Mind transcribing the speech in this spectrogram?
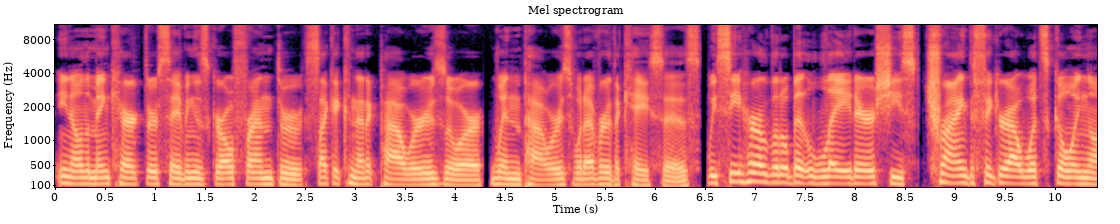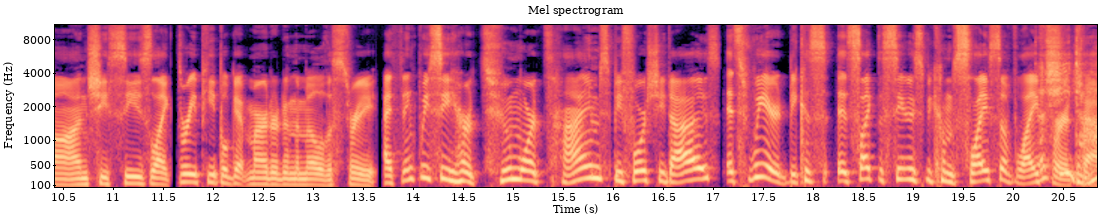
you know, the main character saving his girlfriend through psychic kinetic powers or wind powers, whatever the case is. We see her a little bit later. She's trying to figure out what's going on. She sees like three people get murdered in the middle of the street. I think we see her two more times before she dies. It's weird because it's like the series becomes slice of life Does for a die?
